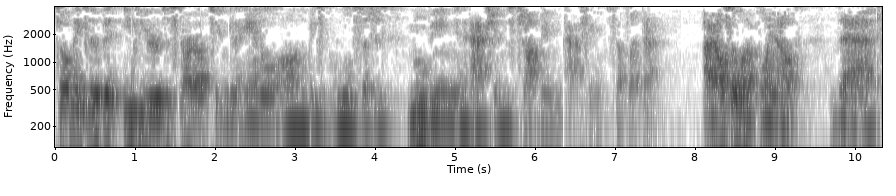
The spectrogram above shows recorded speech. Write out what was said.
So it makes it a bit easier to start up so you can get a handle on the basic rules such as moving and actions, chopping, passing, stuff like that. I also want to point out that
